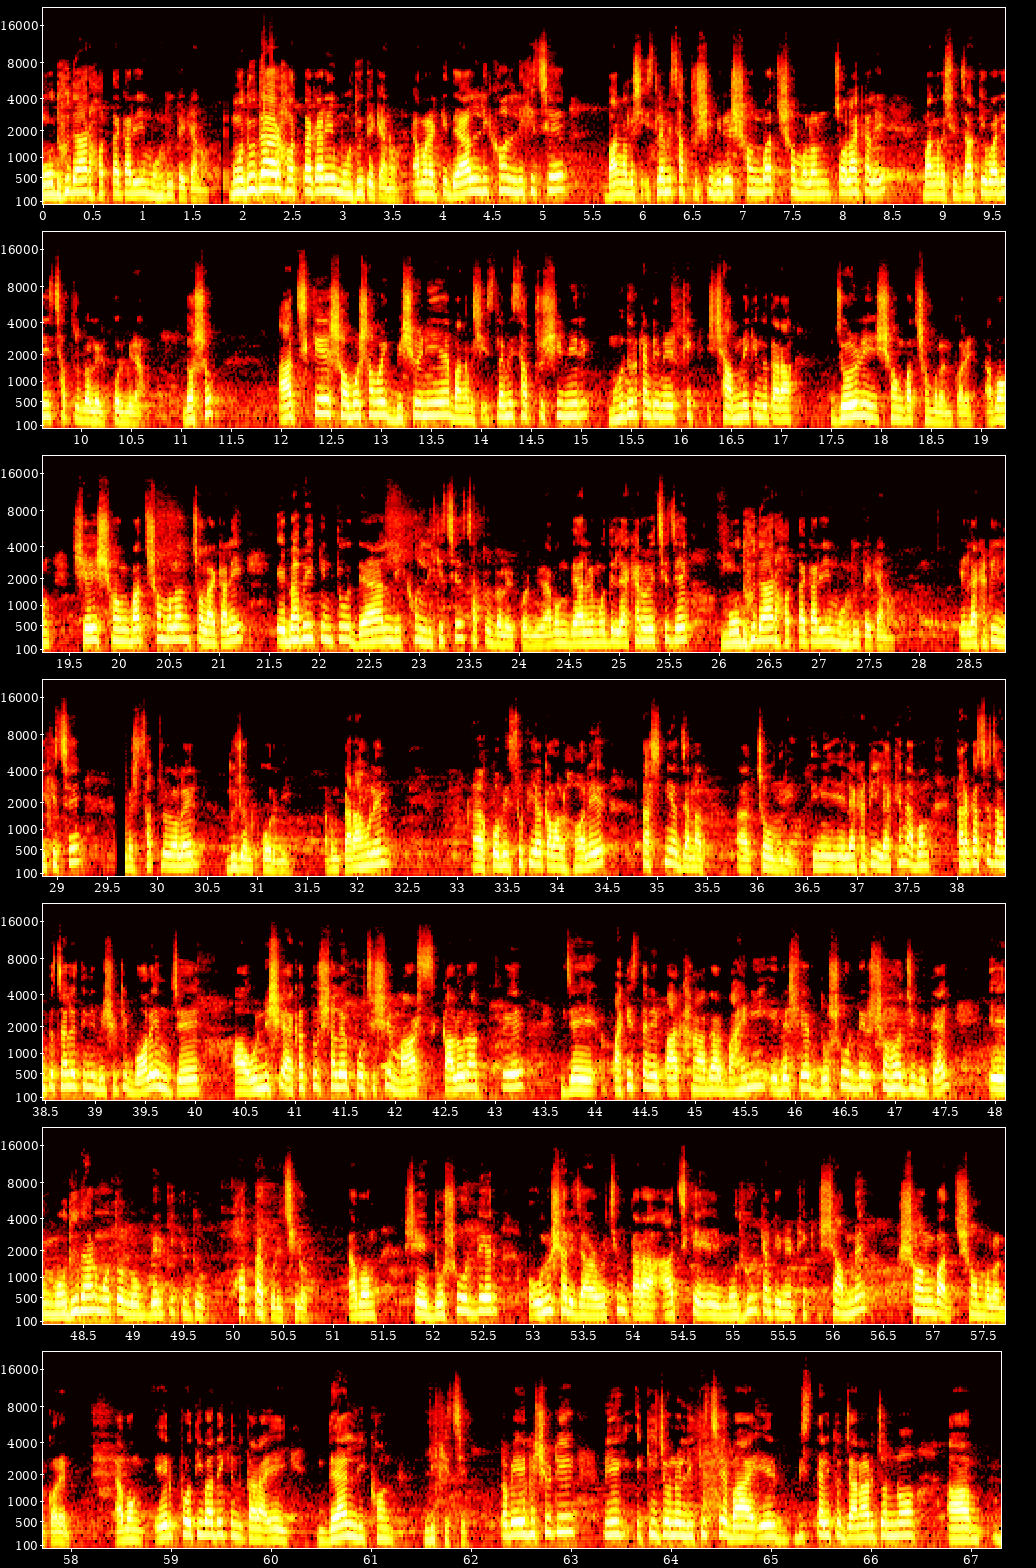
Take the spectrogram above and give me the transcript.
মধুদার হত্যাকারী মধুতে কেন? মধুদার হত্যাকারী মধুতে কেন? এমন একটি দেয়াল লিখন লিখেছে বাংলাদেশ ইসলামী ছাত্র শিবিরের সংবাদ সম্মেলন চলাকালে বাংলাদেশের জাতীয়বাদী ছাত্র দলের কর্মীরা। দর্শক, আজকে সমসাময়িক বিষয় নিয়ে বাংলাদেশ ইসলামী ছাত্র শিবির মধুর ক্যান্টিনের ঠিক সামনে কিন্তু তারা জরুরি সংবাদ সম্মেলন করে এবং সেই সংবাদ সম্মেলন চলাকালে এভাবেই কিন্তু দেয়াল লিখন লিখেছে ছাত্র দলের কর্মীরা এবং দেয়ালের মধ্যে লেখা রয়েছে যে, মধুদার হত্যাকারী মধুতে কেন? এই লেখাটি লিখেছে ছাত্র দলের দুজন কর্মী এবং তারা হলেন কবি সুফিয়া কামাল হলের তাসনিয়া জানাত চৌধুরী। তিনি এই লেখাটি লেখেন এবং তার কাছে জানতে চাইলে তিনি বিষয়টি বলেন যে উনিশশো একাত্তর সালে পঁচিশে মার্চ কালো রাত্রে যে পাকিস্তানি পাক হানাদার বাহিনী এদেশের দোসরদের সহযোগিতায় এই মধুধার মতো লোকদেরকে কিন্তু হত্যা করেছিল এবং সেই দোসরদের অনুসারী যারা রয়েছেন তারা আজকে এই মধুর ক্যান্টিনের ঠিক সামনে সংবাদ সম্মেলন করেন এবং এর প্রতিবাদে কিন্তু তারা এই দেয়াল লিখন লিখেছে। তবে এই বিষয়টি কী জন্য লিখেছে বা এর বিস্তারিত জানার জন্য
